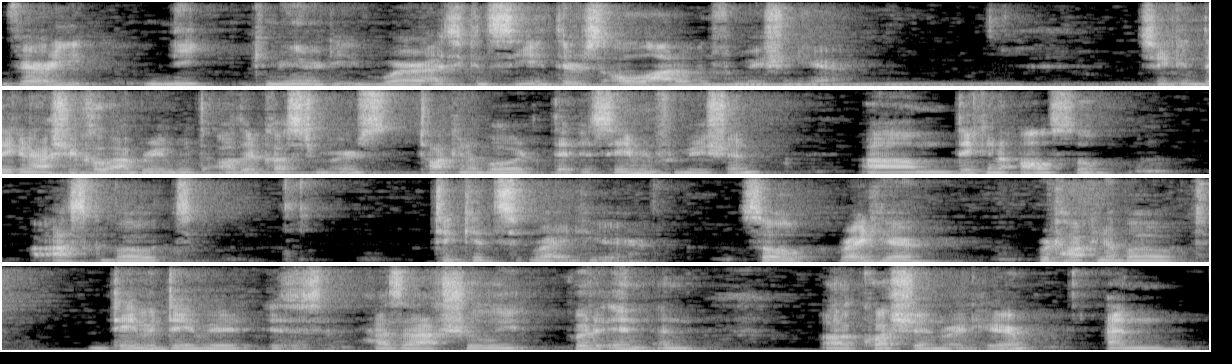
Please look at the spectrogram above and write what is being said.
very neat community where, as you can see, there's a lot of information here. So you can they can actually collaborate with other customers talking about the same information. Um, they can also ask about tickets right here. So right here, we're talking about David. David is has actually put in a uh, question right here and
